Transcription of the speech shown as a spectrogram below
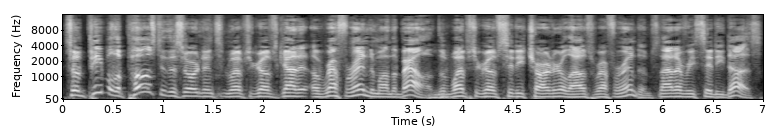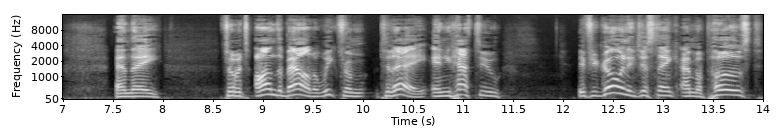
so people opposed to this ordinance in Webster Groves got a, referendum on the ballot. The mm-hmm. Webster Groves City Charter allows referendums. Not every city does, and they, so it's on the ballot a week from today, and you have to, if you go in and just think I'm opposed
